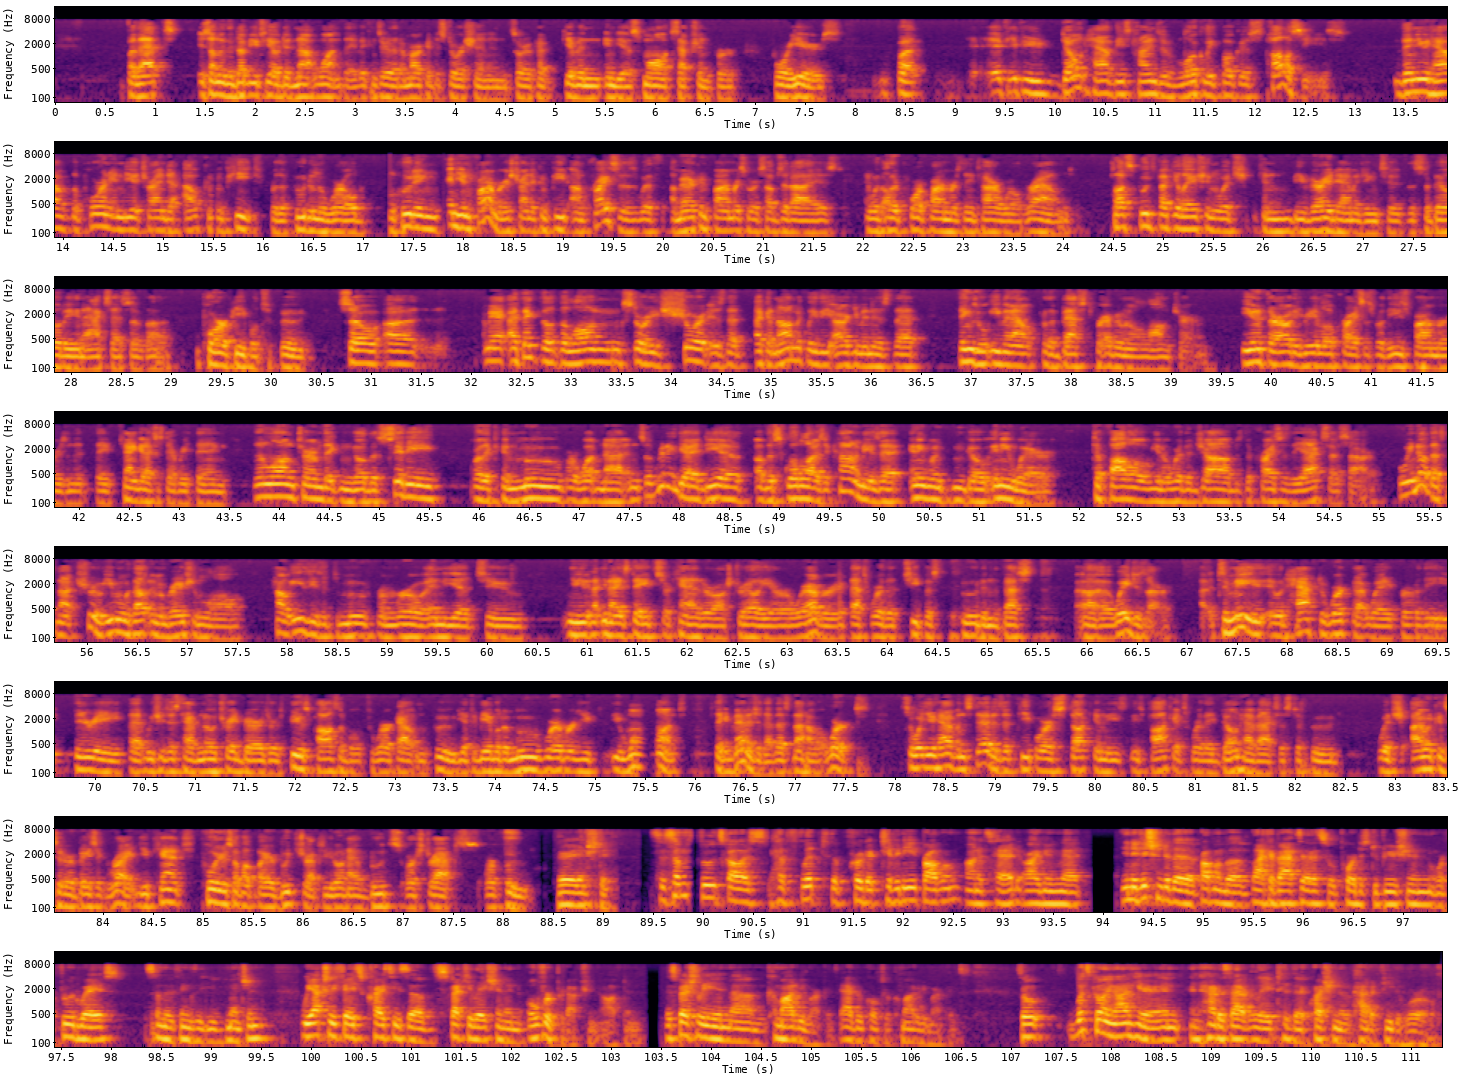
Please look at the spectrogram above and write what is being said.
But that is something the WTO did not want. They, they consider that a market distortion and sort of have given India a small exception for four years. But if, if you don't have these kinds of locally focused policies, then you have the poor in India trying to outcompete for the food in the world, including Indian farmers trying to compete on prices with American farmers who are subsidized and with other poor farmers the entire world round. Plus food speculation, which can be very damaging to the stability and access of uh, poorer people to food. So, uh, I mean, I think the, the long story short is that economically the argument is that things will even out for the best for everyone in the long term. Even if there are these really low prices for these farmers and that they can't get access to everything, in the long term they can go to the city or they can move or whatnot. And so really the idea of this globalized economy is that anyone can go anywhere to follow, you know, where the jobs, the prices, the access are. But we know that's not true. Even without immigration law, how easy is it to move from rural India to United States or Canada or Australia or wherever, if that's where the cheapest food and the best uh, wages are. Uh, to me, it would have to work that way for the theory that we should just have no trade barriers or as few as possible to work out in food. You have to be able to move wherever you, you want to take advantage of that. That's not how it works. So what you have instead is that people are stuck in these, these pockets where they don't have access to food, which I would consider a basic right. You can't pull yourself up by your bootstraps if you don't have boots or straps or food. Very interesting. So some food scholars have flipped the productivity problem on its head, arguing that in addition to the problem of lack of access or poor distribution or food waste, some of the things that you've mentioned, we actually face crises of speculation and overproduction often, especially in um, commodity markets, agricultural commodity markets. So what's going on here and, and how does that relate to the question of how to feed the world?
